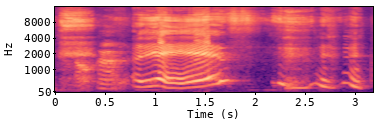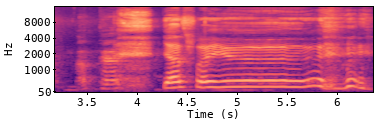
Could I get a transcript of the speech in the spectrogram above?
Okay. Yes. Okay. Just for you.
